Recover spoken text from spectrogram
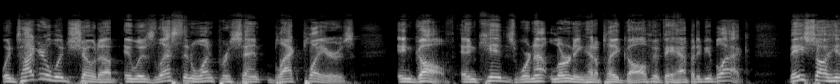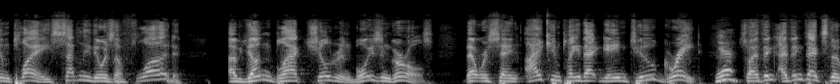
When Tiger Woods showed up, it was less than 1% black players in golf, and kids were not learning how to play golf if they happen to be black. They saw him play. Suddenly, there was a flood of young black children, boys and girls, that were saying, "I can play that game too." Great. Yeah. So I think I think that's the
